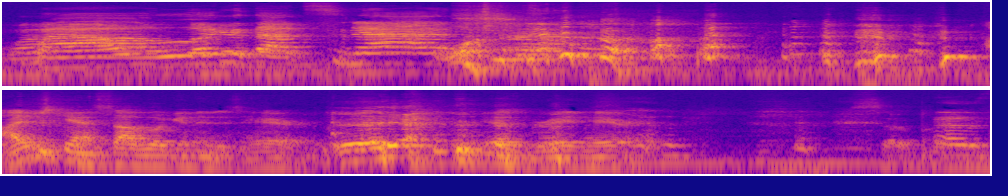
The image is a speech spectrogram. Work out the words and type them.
Wow, look at that snatch. I just can't stop looking at his hair. Yeah, yeah. He has great hair. So that was,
